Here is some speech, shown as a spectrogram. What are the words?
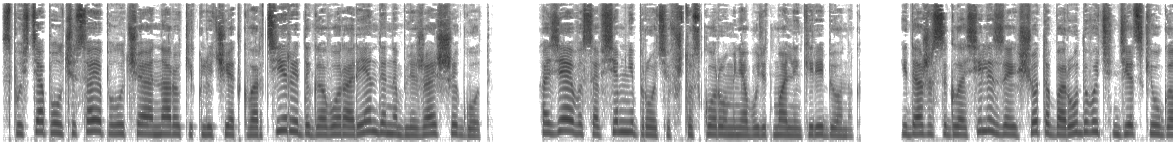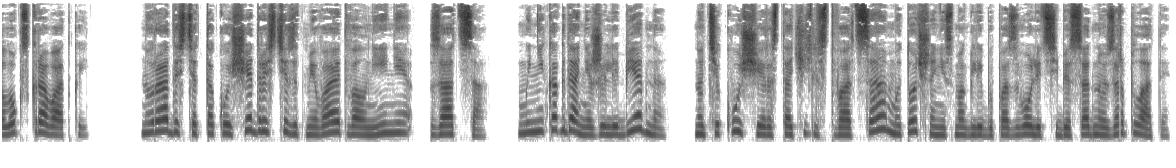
Спустя полчаса я получаю на руки ключи от квартиры и договор аренды на ближайший год. Хозяева совсем не против, что скоро у меня будет маленький ребенок и даже согласились за их счет оборудовать детский уголок с кроваткой. Но радость от такой щедрости затмевает волнение за отца. Мы никогда не жили бедно, но текущее расточительство отца мы точно не смогли бы позволить себе с одной зарплаты.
